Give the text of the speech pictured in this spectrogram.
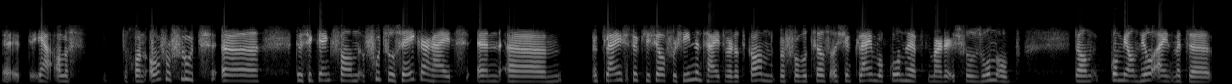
Uh, ja, alles gewoon overvloed. dus ik denk van voedselzekerheid en um, een klein stukje zelfvoorzienendheid waar dat kan. Bijvoorbeeld zelfs als je een klein balkon hebt, maar er is veel zon op dan kom je al een heel eind met de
